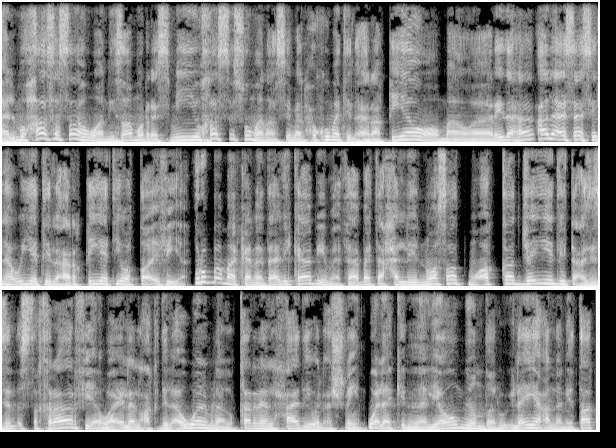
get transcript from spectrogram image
المحاصصة هو نظام رسمي يخصص مناصب الحكومة العراقية ومواردها على أساس الهوية العرقية والطائفية. ربما كان ذلك بمثابة حل وسط مؤقت جيد لتعزيز الاستقرار في أوائل العقد الأول من القرن الحادي والعشرين. ولكننا اليوم ينظر إليه على نطاق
